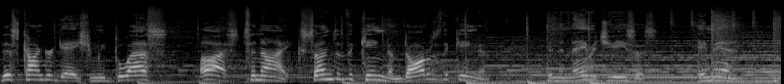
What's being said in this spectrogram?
this congregation. We bless us tonight, sons of the kingdom, daughters of the kingdom. In the name of Jesus, amen.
